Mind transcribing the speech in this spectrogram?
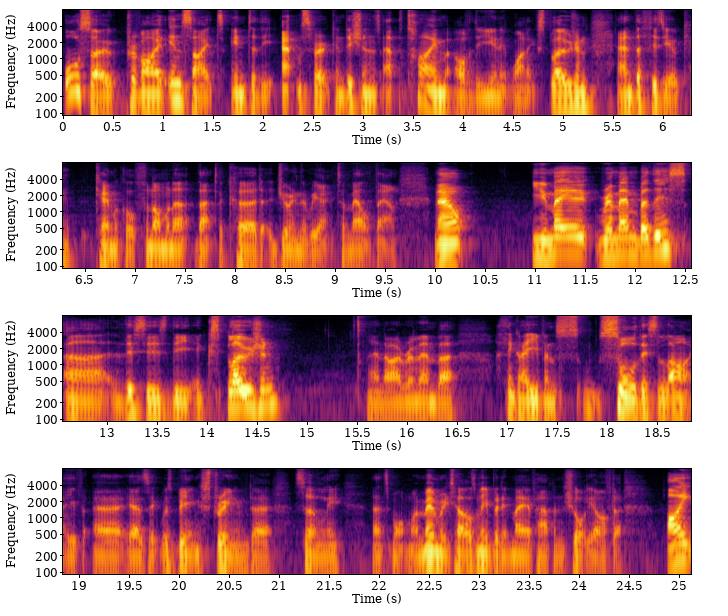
also provide insights into the atmospheric conditions at the time of the Unit 1 explosion and the physiochemical phenomena that occurred during the reactor meltdown. Now, you may remember this. Uh, this is the explosion, and I remember I think I even saw this live uh, as it was being streamed. Uh, certainly, that's what my memory tells me, but it may have happened shortly after. I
